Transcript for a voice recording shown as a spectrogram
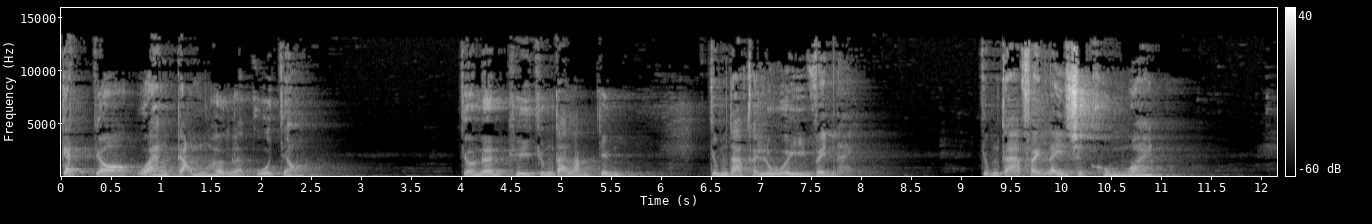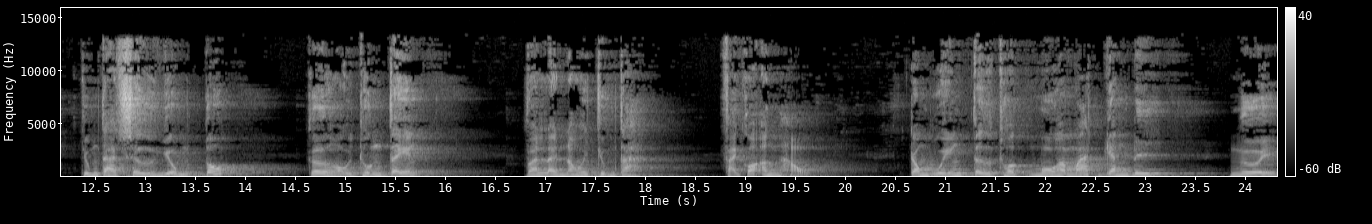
cách cho quan trọng hơn là của cho. Cho nên khi chúng ta làm chứng, chúng ta phải lưu ý về này. Chúng ta phải lấy sự khôn ngoan. Chúng ta sử dụng tốt cơ hội thuận tiện và lời nói chúng ta phải có ân hậu. Trong quyển tự thuật Muhammad Gandhi, người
